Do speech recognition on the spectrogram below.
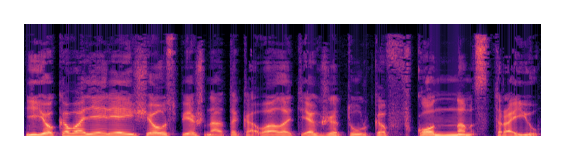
ее кавалерия еще успешно атаковала тех же турков в конном строю.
